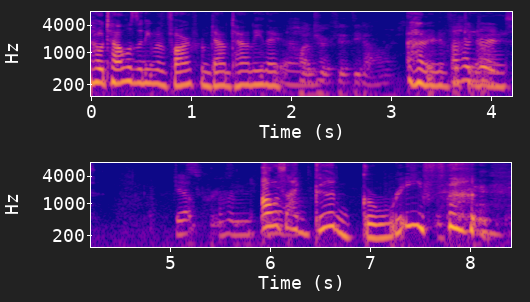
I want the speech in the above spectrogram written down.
hotel wasn't even far from downtown either. Hundred fifty dollars. Hundred and fifty dollars. Yep. That's crazy. 150. I was like, good grief.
